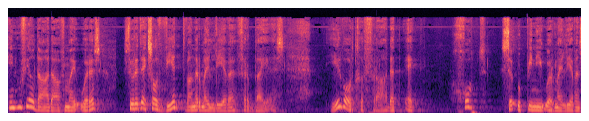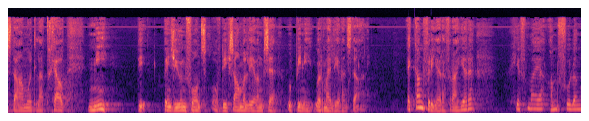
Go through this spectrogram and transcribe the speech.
en hoeveel dae daar vir my oor is, sodat ek sal weet wanneer my lewe verby is. Hier word gevra dat ek God se opinie oor my lewensdae moet laat geld, nie die pensioenfonds of die samelewing se opinie oor my lewensdae nie. Ek kan vir die Here vra, Here, gee vir my 'n aanvoeling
